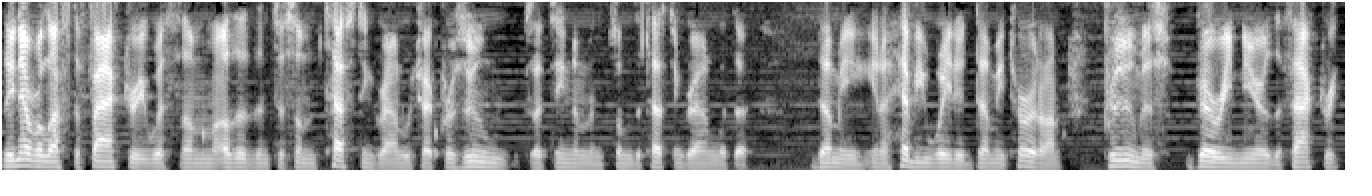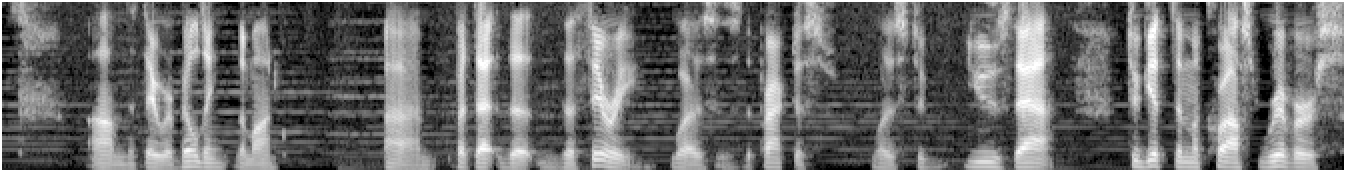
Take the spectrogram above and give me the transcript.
they never left the factory with them other than to some testing ground, which I presume, because I've seen them in some of the testing ground with a dummy, you know, heavy-weighted dummy turret on, presume is very near the factory um, that they were building them on. Um, but that the the theory was, is the practice was to use that to get them across rivers,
